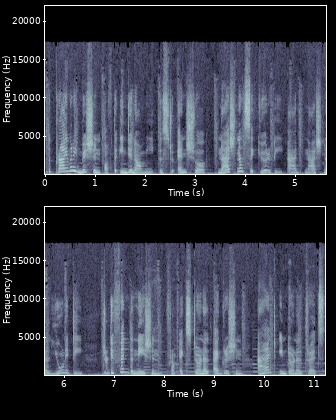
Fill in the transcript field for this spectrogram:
The primary mission of the Indian Army is to ensure national security and national unity to defend the nation from external aggression and internal threats,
